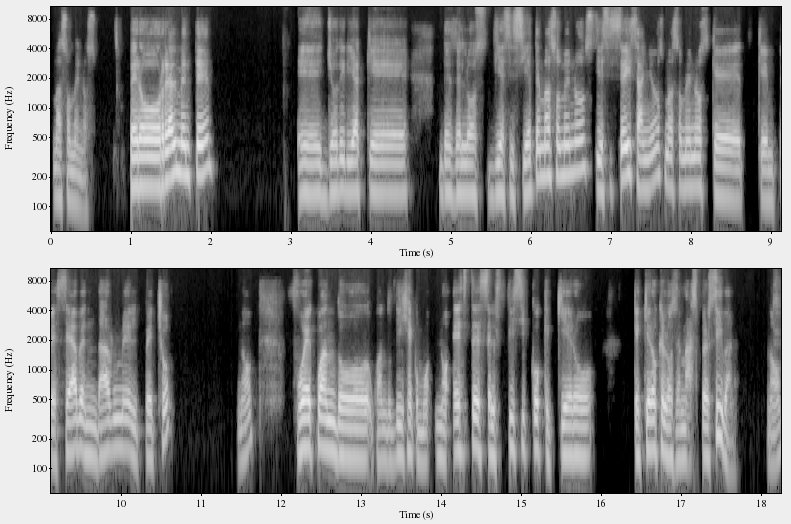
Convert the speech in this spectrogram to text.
más o menos. Pero realmente eh, yo diría que desde los 17 más o menos, 16 años más o menos que, que empecé a vendarme el pecho, ¿no? Fue cuando, cuando dije como, no, este es el físico que quiero que, quiero que los demás perciban, ¿no?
